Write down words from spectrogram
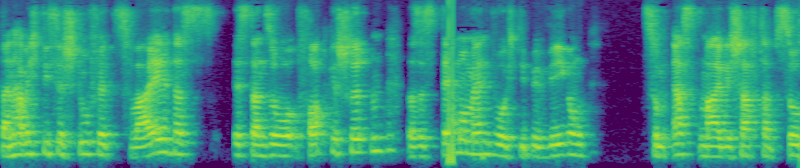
Dann habe ich diese Stufe zwei, das ist dann so fortgeschritten. Das ist der Moment, wo ich die Bewegung zum ersten Mal geschafft habe, so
